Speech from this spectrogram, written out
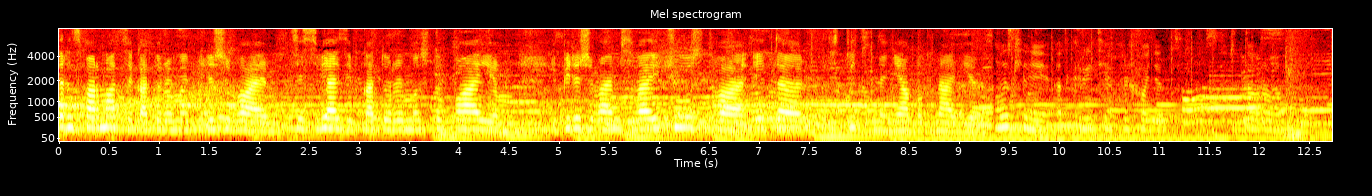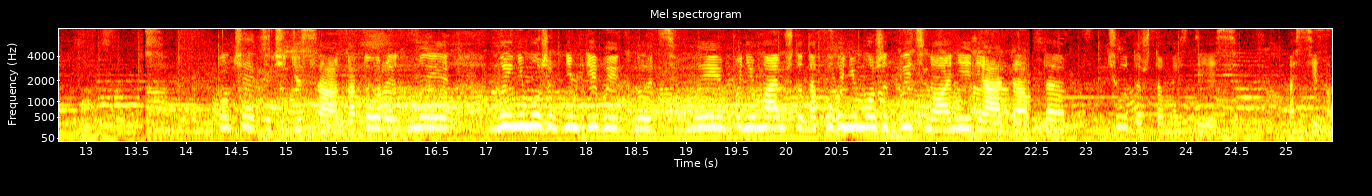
Трансформации, которые мы переживаем, те связи, в которые мы вступаем и переживаем свои чувства, это действительно необыкновенно. Мысли, открытия приходят. Здорово. Получаются чудеса, которых мы, мы не можем к ним привыкнуть. Мы понимаем, что такого не может быть, но они рядом. Это чудо, что мы здесь. Спасибо.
